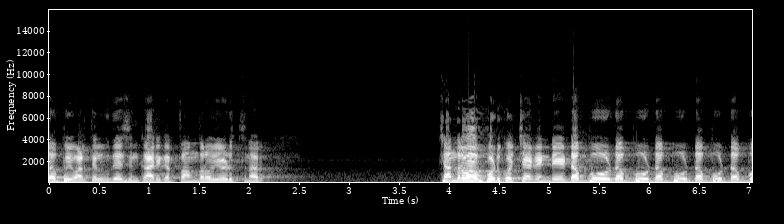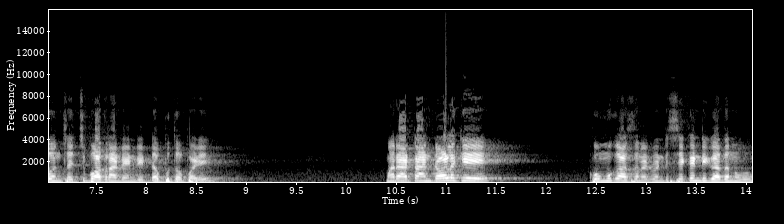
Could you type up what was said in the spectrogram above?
డబ్బు ఇవాళ తెలుగుదేశం కార్యకర్త అందరూ ఏడుస్తున్నారు. చంద్రబాబు కొడుకు వచ్చాడండి డబ్బు డబ్బు డబ్బు డబ్బు డబ్బు అని చచ్చిపోతున్నాడండి డబ్బుతో పడి. మరి అట్లాంటి వాళ్ళకి కొమ్ము కాస్తున్నటువంటి సెకండ్ కదా నువ్వు.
